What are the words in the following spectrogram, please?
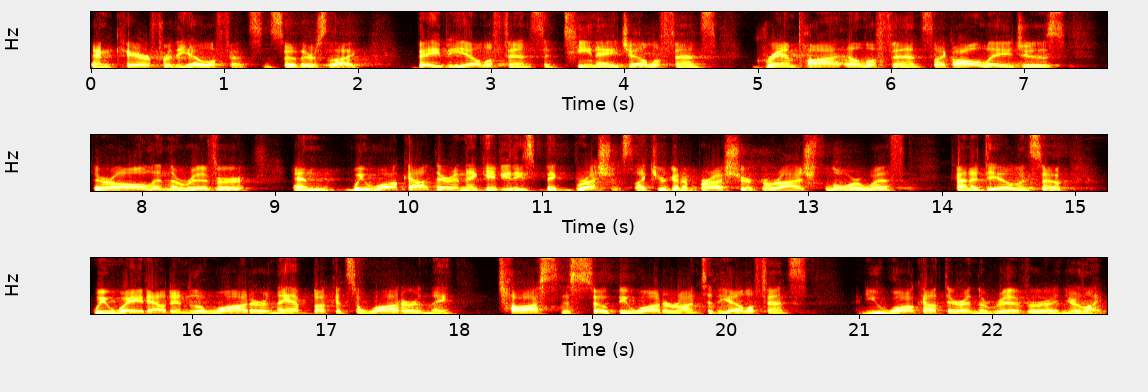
and care for the elephants. And so there's like baby elephants and teenage elephants, grandpa elephants, like all ages. They're all in the river. And we walk out there and they give you these big brushes, like you're gonna brush your garage floor with, kind of deal. And so we wade out into the water and they have buckets of water and they toss this soapy water onto the elephants. And you walk out there in the river and you're like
